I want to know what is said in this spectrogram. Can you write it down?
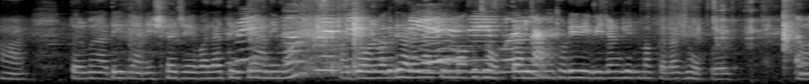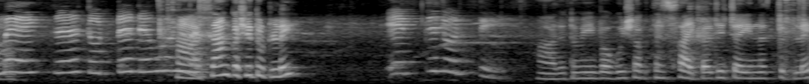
हां तर मग आधी ज्ञानेशला जेवायला देते आणि मग जेवण वगैरे झालं ना की मग झोपताना मी थोडी रिव्हिजन घेईल मग त्याला झोपवेल. हां. हां सांग कशी तुटली? हां तर तुम्ही बघू शकता सायकलची चैनच तुटले.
